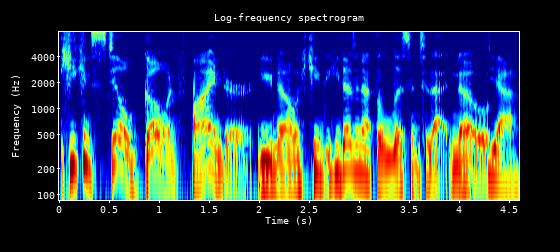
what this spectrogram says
he can still go and find her. You know, he he doesn't have to listen to that note. Yeah.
